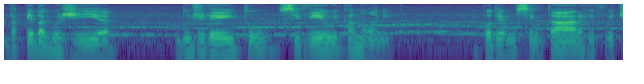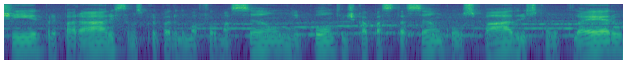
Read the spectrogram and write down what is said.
da pedagogia do direito civil e canônico. Podermos sentar, refletir, preparar, estamos preparando uma formação, um encontro de capacitação com os padres, com o clero,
